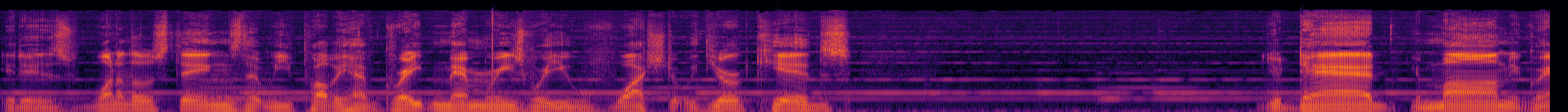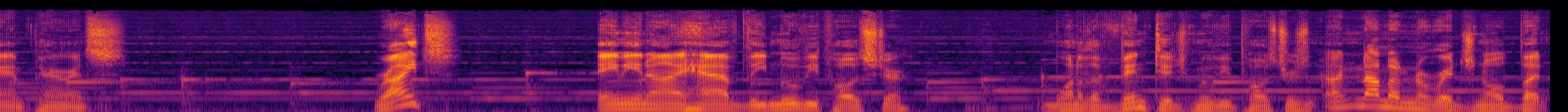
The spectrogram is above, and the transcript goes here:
It is one of those things that we probably have great memories where you've watched it with your kids, your dad, your mom, your grandparents. Right? Amy and I have the movie poster, one of the vintage movie posters, uh, not an original, but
